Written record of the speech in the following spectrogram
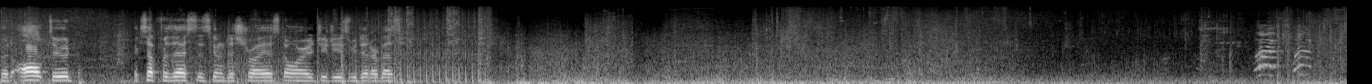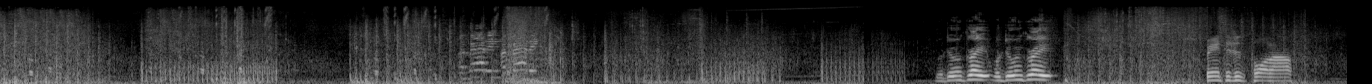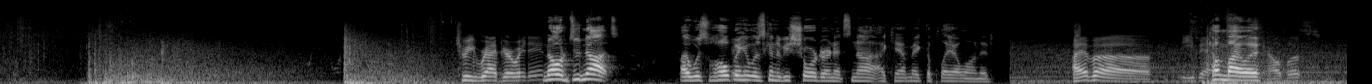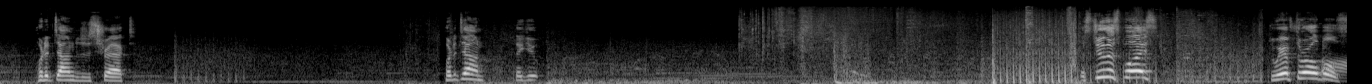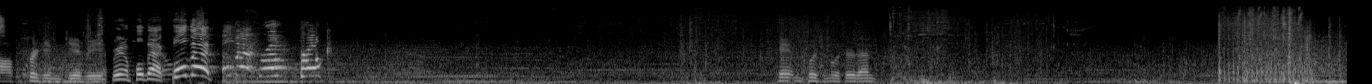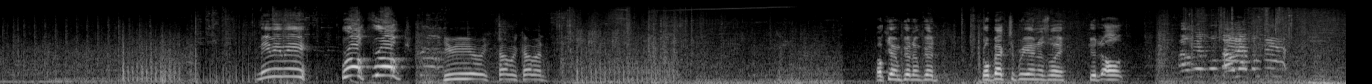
Good ult, dude. Except for this, it's gonna destroy us. Don't worry, GG's, we did our best. Left, left. I'm batting. I'm batting. We're doing great, we're doing great. Vantage is pulling off. Should we wrap your way, Dave? No, do not. I was hoping it was gonna be shorter and it's not. I can't make the play I wanted. I have a evac. Come my way. Help us. Put it down to distract. Put it down. Thank you. Let's do this, boys. Do we have throwables? Oh, freaking Gibby. Brianna, pull back. Pull back. Pull back, broke, broke. Okay, I'm pushing with her then. Me, me, me. Broke, broke. You, you, coming, coming. Okay, I'm good. I'm good. Go back to Brianna's way. Good ult. I'll nibble that. I'll nibble that.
